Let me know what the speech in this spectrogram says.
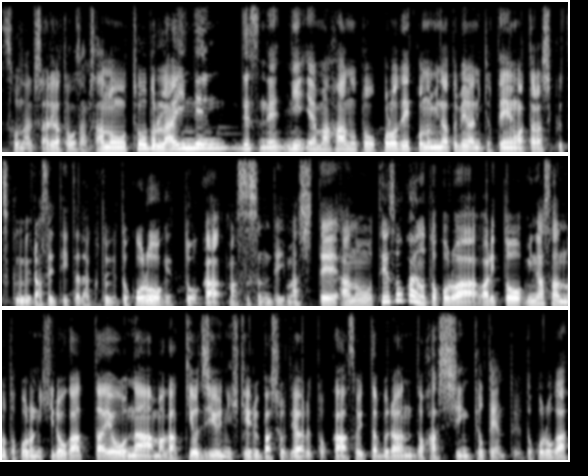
そうなんです。ありがとうございます。あの、ちょうど来年ですね、にヤマハのところで、この港未来に拠点を新しく作らせていただくというところを、えっと、が、まあ、進んでいまして、あの、低層階のところは割と皆さんのところに広がったような、まあ、楽器を自由に弾ける場所であるとか、そういったブランド発信拠点というところが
